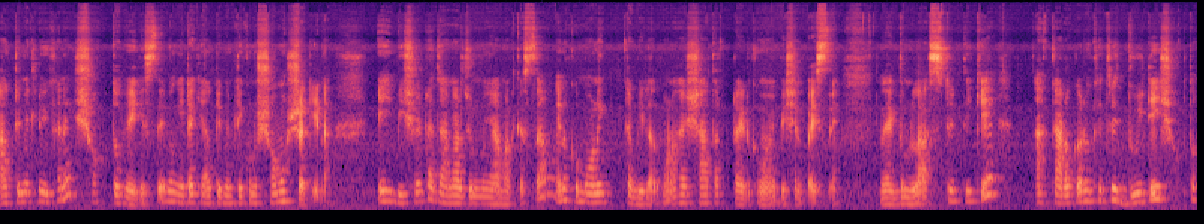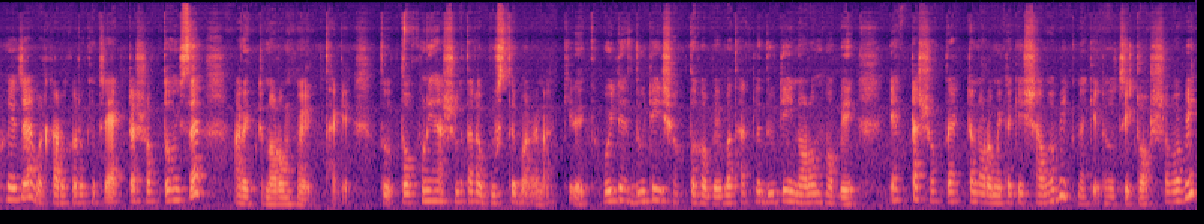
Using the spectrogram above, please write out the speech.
আলটিমেটলি ওইখানে শক্ত হয়ে গেছে এবং এটা কি আলটিমেটলি কোনো সমস্যা কিনা? এই বিষয়টা জানার জন্যই আমার কাছে এরকম অনেকটা বিড়াল মনে হয় সাত আটটা এরকম আমি পেশেন্ট পাইছি। মানে একদম লাস্টের দিকে, আর কারও কারও ক্ষেত্রে দুইটাই শক্ত হয়ে যায়, আবার কারও কারও ক্ষেত্রে একটা শক্ত হয়েছে আর একটা নরম হয়ে থাকে। তো তখনই আসলে তারা বুঝতে পারে না, কি হইলে দুইটাই শক্ত হবে বা থাকলে দুইটাই নরম হবে? একটা শক্ত, একটা নরম, এটা কি স্বাভাবিক নাকি এটা হচ্ছে একটু অস্বাভাবিক?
